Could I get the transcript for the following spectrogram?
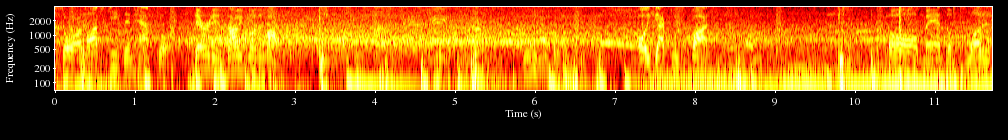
So Arlovski's in half guard. There it is. Now he's going to mount. Oh, he got to his spot. Oh man, the blood is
